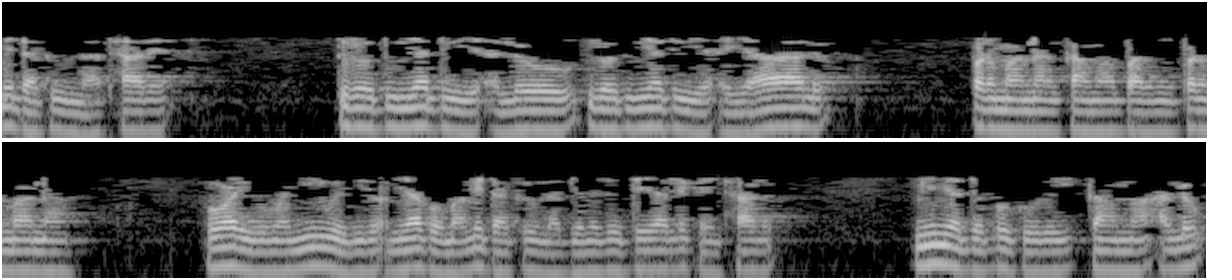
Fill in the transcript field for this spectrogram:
မေတ္တာကရုဏာထားတဲ့ သူတို့သူမြတ်တို့ရဲ့အလုံးသူတို့သူမြတ်တို့ရဲ့အရာလို့ပရမဏံကာမပါရမီပရမဏံဘဝဒီဘုံမှာကြီးဝေပြီးတော့အများပေါ်မှာမေတ္တာကရုဏာပြန်လို့တရားလက်ကင်ထားလို့မြင့်မြတ်တဲ့ပုဂ္ဂိုလ်တွေကာမအလုတ်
